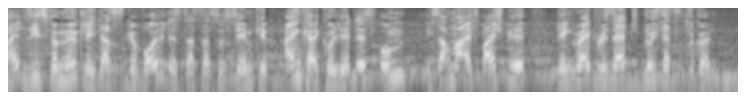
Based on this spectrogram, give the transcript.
Halten Sie es für möglich, dass es gewollt ist, dass das System kippt, einkalkuliert ist, um, ich sag mal als Beispiel, den Great Reset durchsetzen zu können?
